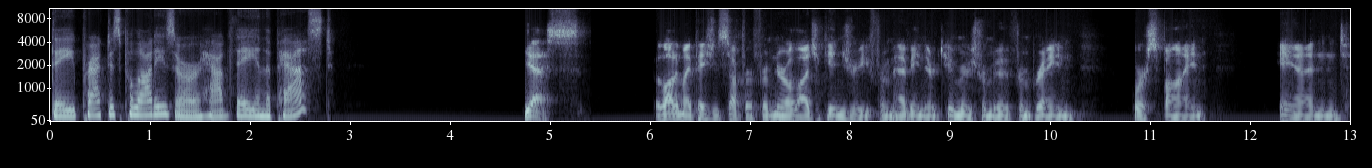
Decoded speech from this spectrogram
they practice Pilates or have they in the past? Yes. A lot of my patients suffer from neurologic injury from having their tumors removed from brain or spine and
